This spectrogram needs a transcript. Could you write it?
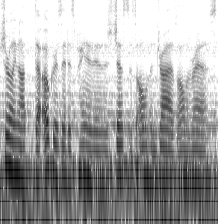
Surely not. The ochres it is painted in is just as old and dry as all the rest.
